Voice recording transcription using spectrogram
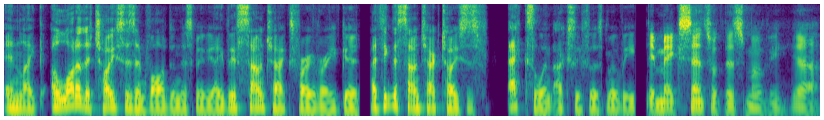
and like a lot of the choices involved in this movie. Like this soundtrack's very very good. I think the soundtrack choice is excellent actually for this movie. It makes sense with this movie. Yeah.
